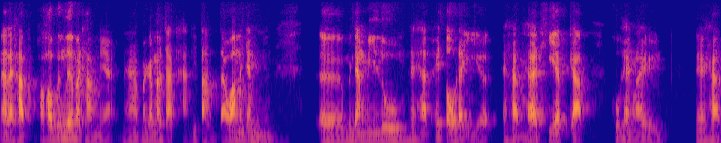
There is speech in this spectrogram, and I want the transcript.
นั่นแหละครับพอเขาเพิ่งเริ่มมาทำเนี่ยนะครับมันก็มาจากฐานที่ต่ำแต่ว่ามันยังเออมันยังมีรูมนะครับให้โตได้อีกเยอะนะครับ ถ้าเทียบกับคู่แข่งรายอื่นนะครับ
